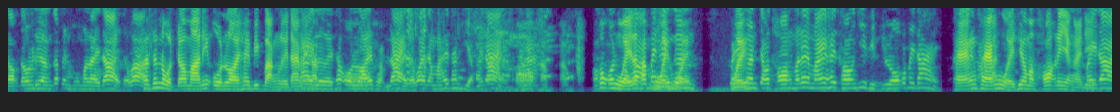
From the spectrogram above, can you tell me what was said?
ดอกดาวเรืองก็เป็นพวงมาลัยได้ แต่ว่าถ้าโฉนดจะเอามานี่โอนลอยให้บิ๊กบังเลยได้ไหมได้ครับเลย ถ้าโอนร้อยผมได้ แต่ว่าจะมาให้ท่านเหยียบไม่ได้อ๋อนะฮะครับครับบางพวกคนหวยบอกนะครับไม่ให้หวยเงินหวยไม่ให้เงินจะเอาทองมาได้ไหมให้ทองยี่สิบกิโลก็ไม่ได้แผงแผงหวยที่เอามาเคาะนี่ยังไงดีไม่ได้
